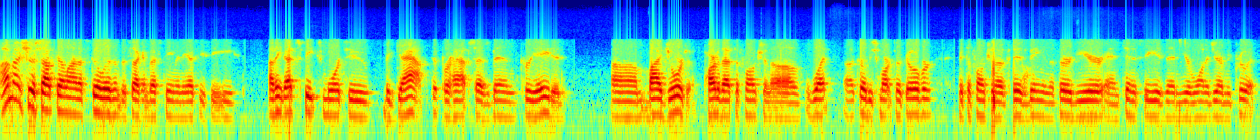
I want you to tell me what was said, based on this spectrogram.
I'm not sure South Carolina still isn't the second best team in the SEC East. I think that speaks more to the gap that perhaps has been created um, by Georgia. Part of that's a function of what uh, Kirby Smart took over. It's a function of his being in the third year, and Tennessee is in year one of Jeremy Pruitt.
